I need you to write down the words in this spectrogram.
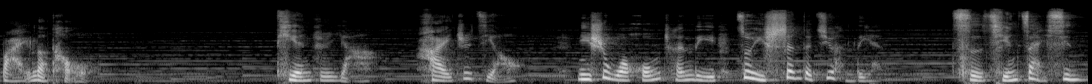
白了头。天之涯，海之角，你是我红尘里最深的眷恋，此情在心，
